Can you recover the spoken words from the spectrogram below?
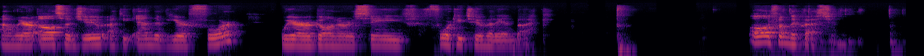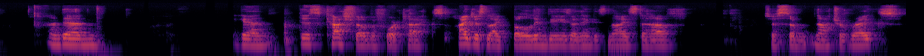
And we are also due at the end of year four, we are going to receive 42 million back. All from the question. And then again, this cash flow before tax, I just like bolding these. I think it's nice to have just some natural breaks.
